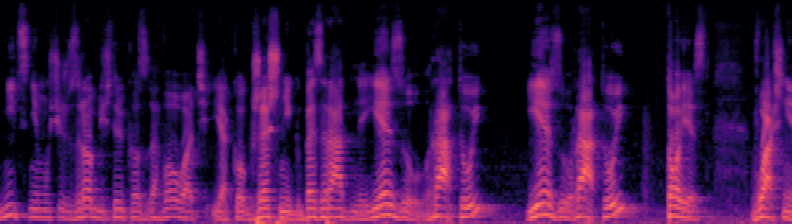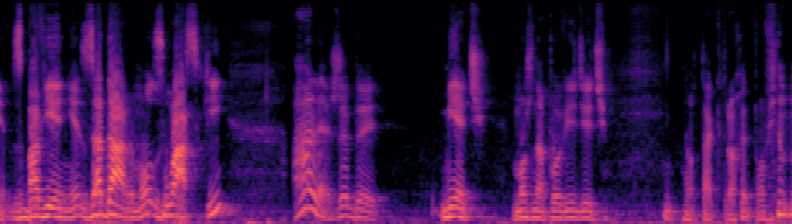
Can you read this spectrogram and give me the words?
nic nie musisz zrobić, tylko zawołać jako grzesznik bezradny: Jezu, ratuj, Jezu, ratuj. To jest właśnie zbawienie za darmo, z łaski ale żeby mieć, można powiedzieć, no tak trochę powiem,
